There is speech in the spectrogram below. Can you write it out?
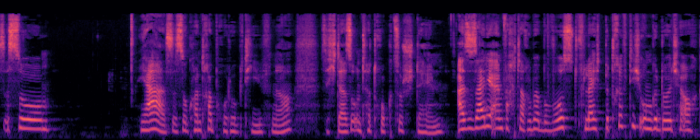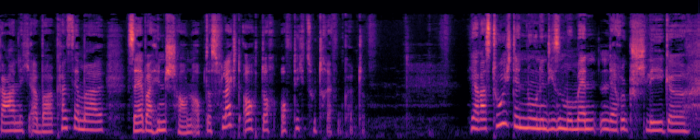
Es ist so, ja, es ist so kontraproduktiv, ne, sich da so unter Druck zu stellen. Also sei dir einfach darüber bewusst, vielleicht betrifft dich Ungeduld ja auch gar nicht, aber kannst ja mal selber hinschauen, ob das vielleicht auch doch auf dich zutreffen könnte. Ja, was tue ich denn nun in diesen Momenten der Rückschläge?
